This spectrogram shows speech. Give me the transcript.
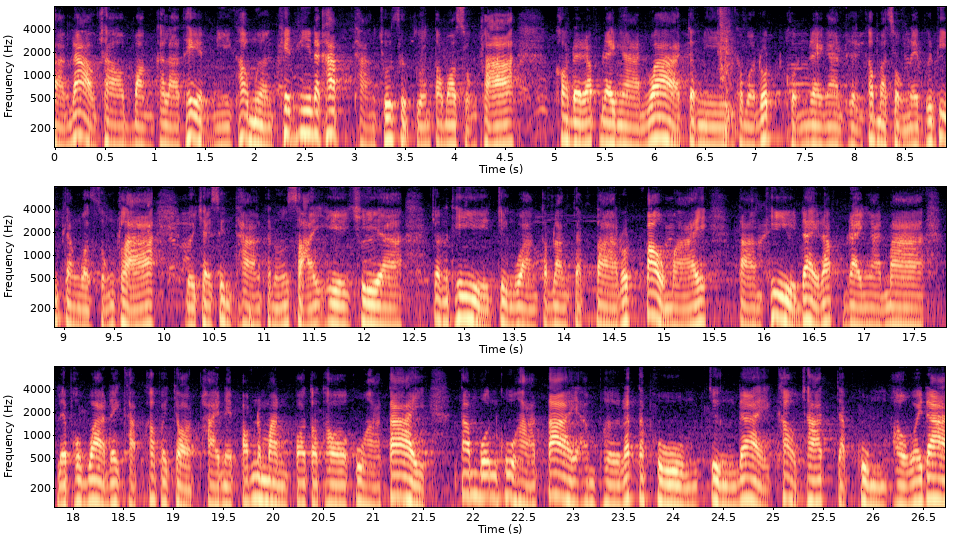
ต่างด้าวชาวบังคลาเทศหนีเข้าเมืองเคสนี้นะครับ ทางชุดสืบสวนตมสงขลาเขาได้รับรายงานว่าจะมีขบวนรถขนแรงงานเถื่อนเข้ามาส่งในพื้นที่จังหวัดสงขลา โดยใช้เส้นทางถนนสายเอเชีย เจ้าหน้าที่จึงวางกำลังจับตารถเป้าหมาย ตามที่ได้รับรายงานมา และพบว่าได้ขับเข้าไปจอดภายในปั๊มน้ำมันปตทคูหาใต้ตำบลคูหาใต้อำเภอรัตภูมิ จึงได้เข้าชาร์จจับกลุ่มเอาไว้ได้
